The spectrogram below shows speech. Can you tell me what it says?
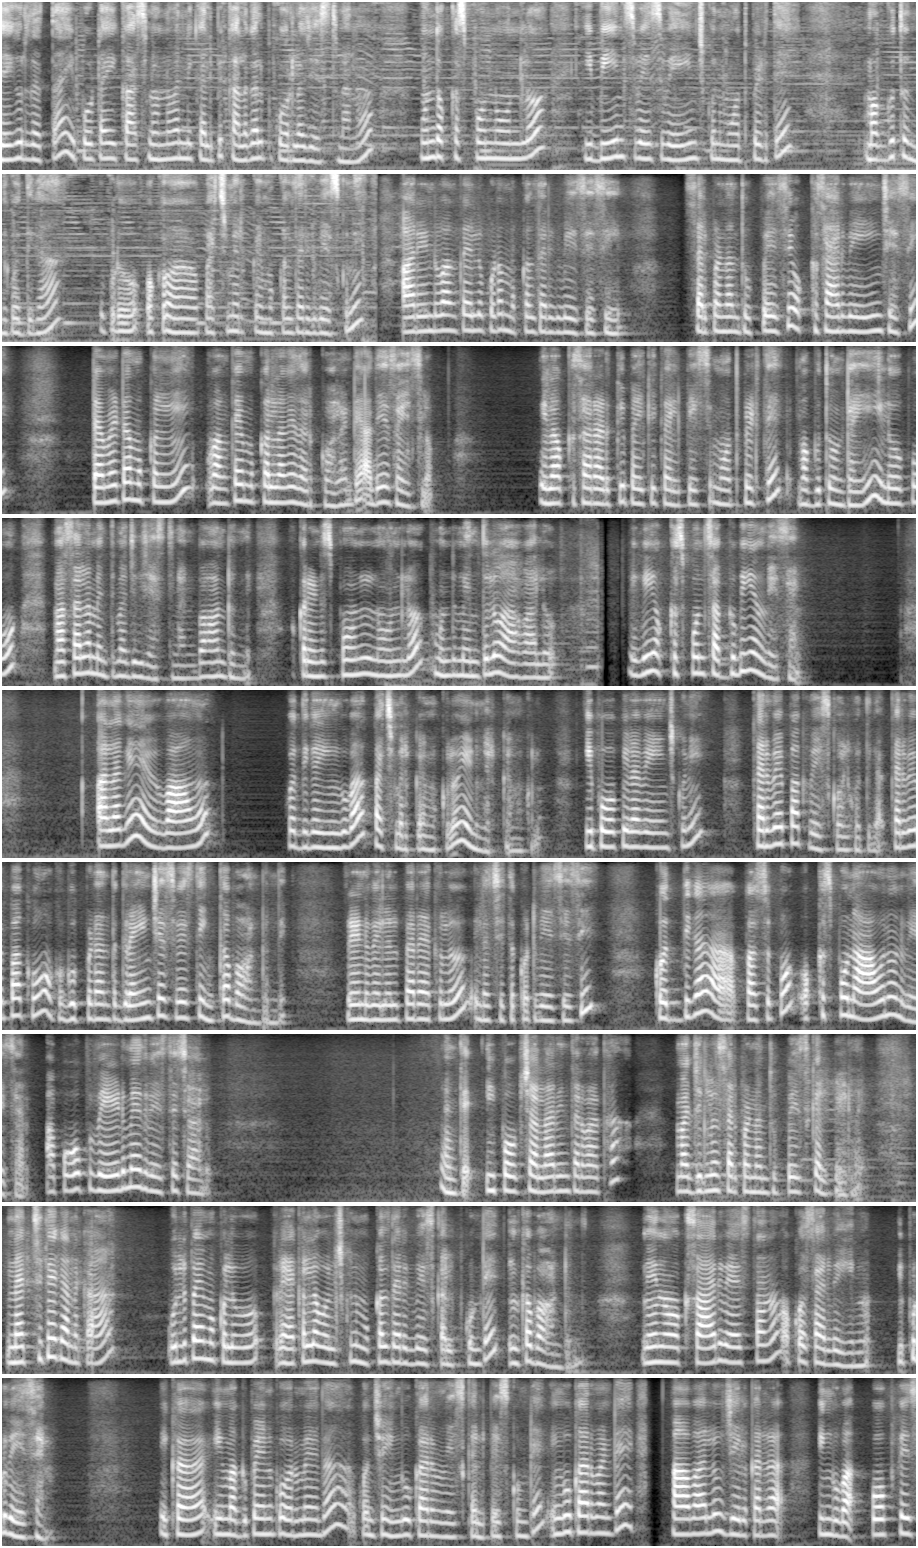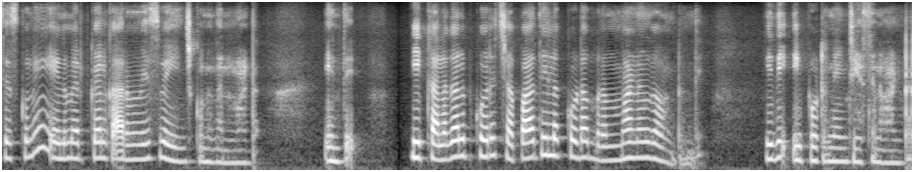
జయగురుదత్త ఈ పూట ఈ కాసిన ఉన్నవన్నీ కలిపి కలగలుపు కూరలో చేస్తున్నాను. ముందు ఒక్క స్పూన్ నూనెలో ఈ బీన్స్ వేసి వేయించుకుని మూత పెడితే మగ్గుతుంది కొద్దిగా. ఇప్పుడు ఒక పచ్చిమిరపకాయ ముక్కలు తరిగి వేసుకుని ఆ రెండు వంకాయలు కూడా ముక్కలు తరిగి వేసేసి సరిపడినంత ఉప్పు వేసి ఒక్కసారి వేయించేసి టమాటా ముక్కల్ని వంకాయ ముక్కల్లాగే తరుక్కోవాలంటే అదే సైజులో. ఇలా ఒక్కసారి అడిగి పైకి కలిపేసి మూత పెడితే మగ్గుతూ ఉంటాయి. ఈలోపు మసాలా మెంతి మజ్జిగ చేస్తున్నాను. బాగుంటుంది. ఒక రెండు స్పూన్లు నూనెలో ముందు మెంతులు ఆవాలు. ఇవి ఒక్క స్పూన్ సగ్గుబియ్యం వేసాను అలాగే వాము కొద్దిగా ఇంగువ పచ్చిమిరపకాయ ముక్కలు ఎండుమిరపకాయ ముక్కలు. ఈ పోపు ఇలా వేయించుకుని కరివేపాకు వేసుకోవాలి కొద్దిగా. కరివేపాకు ఒక గుప్పెడంత గ్రైండ్ చేసి వేస్తే ఇంకా బాగుంటుంది. రెండు వెల్లుల్లిపాయ రేకలు ఇలా చితకొట్టు వేసేసి కొద్దిగా పసుపు ఒక్క స్పూన్ ఆవు నూనె వేశాను. ఆ పోపు వేడి మీద వేస్తే చాలు. అంతే. ఈ పోపు చల్లారిన తర్వాత మజ్జిగలో సరిపడినంత ఉప్పు వేసి కలిపేయడమే. నచ్చితే కనుక ఉల్లిపాయ ముక్కలు రేకల్లో ఒలుచుకుని ముక్కలు తరిగి వేసి కలుపుకుంటే ఇంకా బాగుంటుంది. నేను ఒకసారి వేస్తాను ఒక్కోసారి వేయను. ఇప్పుడు వేసాను ఇక ఈ మగ్గిపోయిన కూర మీద కొంచెం ఇంగు కారం వేసి కలిపేసుకుంటే ఇంగు కారం అంటే ఆవాలు జీలకర్ర ఇంగువ పోపు వేసేసుకుని ఎండుమిరపకాయలు కారం వేసి వేయించుకున్నది అనమాట ఇంతే. ఈ కలగలుపు కూర చపాతీలకు కూడా బ్రహ్మాండంగా ఉంటుంది. ఇది ఈ పూట నేను చేసిన వంట.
